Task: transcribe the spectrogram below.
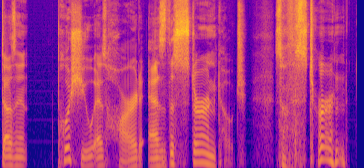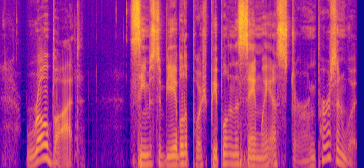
doesn't push you as hard as the stern coach. So the stern robot seems to be able to push people in the same way a stern person would.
